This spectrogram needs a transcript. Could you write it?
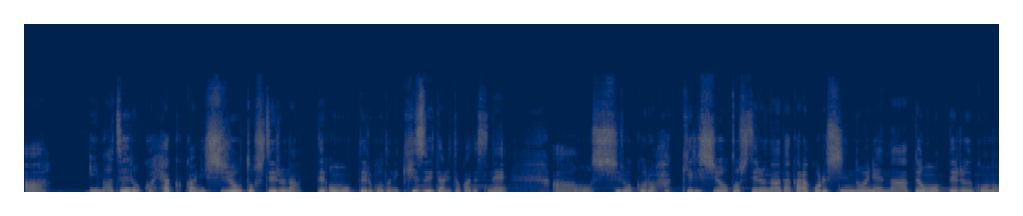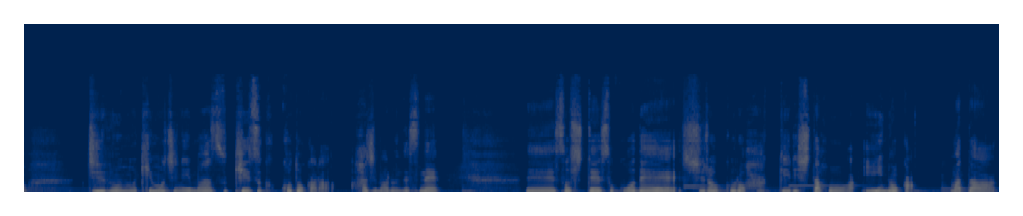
あ、今0か100かにしようとしてるなって思ってることに気づいたりとかですね。ああ、もう白黒はっきりしようとしてるな。だからこれしんどいねんなって思ってる、この自分の気持ちにまず気づくことから始まるんですね。で、そしてそこで白黒はっきりした方がいいのか。また、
